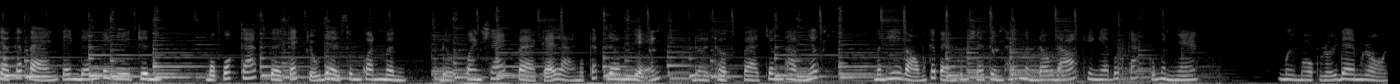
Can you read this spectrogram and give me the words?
Chào các bạn đang đến với Dear Trinh, một podcast về các chủ đề xung quanh mình, được quan sát và kể lại một cách đơn giản, đời thực và chân thành nhất. Mình hy vọng các bạn cũng sẽ tìm thấy mình đâu đó khi nghe podcast của mình nha. 11 rưỡi đêm rồi,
